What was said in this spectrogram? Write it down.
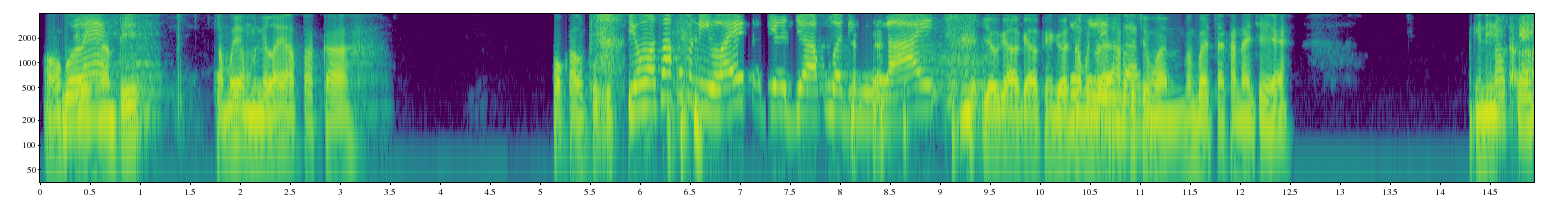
Oke, Boleh. nanti kamu yang menilai apakah vokalku itu. Ya masa aku menilai tadi aja aku nggak dinilai. Ya oke oke oke nggak usah menilai. Aku banget. cuman membacakan aja ya. Ini Oke. uh,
